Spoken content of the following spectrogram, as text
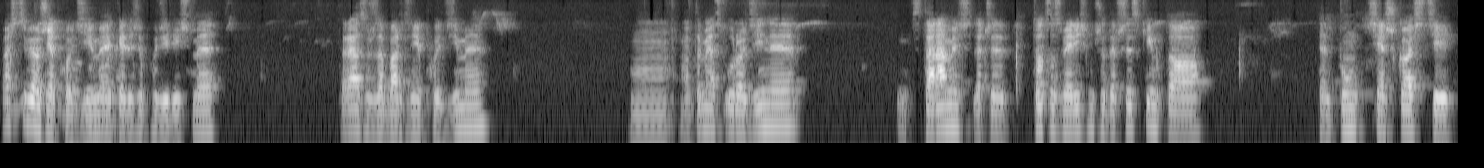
właściwie już nie obchodzimy, kiedyś obchodziliśmy. Teraz już za bardzo nie obchodzimy. Mm, Natomiast urodziny staramy się, znaczy to co zmieniliśmy przede wszystkim to ten punkt ciężkości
